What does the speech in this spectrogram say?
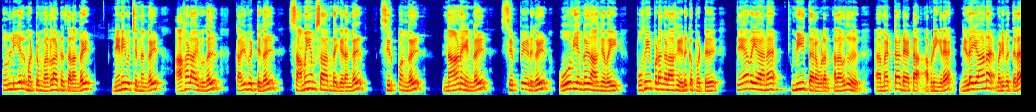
தொல்லியல் மற்றும் வரலாற்று தளங்கள் நினைவுச் சின்னங்கள் அகழாய்வுகள் கல்வெட்டுகள் சமயம் சார்ந்த இடங்கள் சிற்பங்கள் நாணயங்கள் செப்பேடுகள் ஓவியங்கள் ஆகியவை புகைப்படங்களாக எடுக்கப்பட்டு தேவையான மீ தரவுடன் அதாவது மெட்டா டேட்டா அப்படிங்கிற நிலையான வடிவத்தில்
